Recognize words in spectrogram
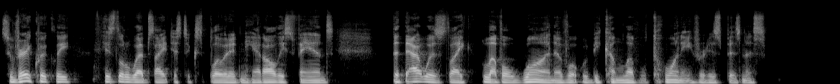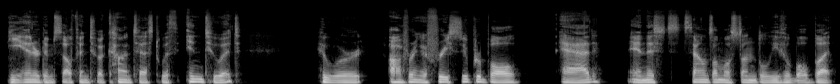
So very quickly, his little website just exploded and he had all these fans. But that was like level one of what would become level 20 for his business. He entered himself into a contest with Intuit, who were offering a free Super Bowl ad and this sounds almost unbelievable, but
